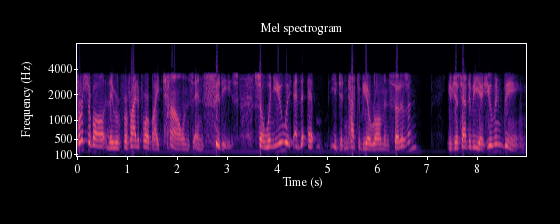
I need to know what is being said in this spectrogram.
first of all, they were provided for by towns and cities. So when you would, and, uh, you didn't have to be a Roman citizen. You just had to be a human being.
